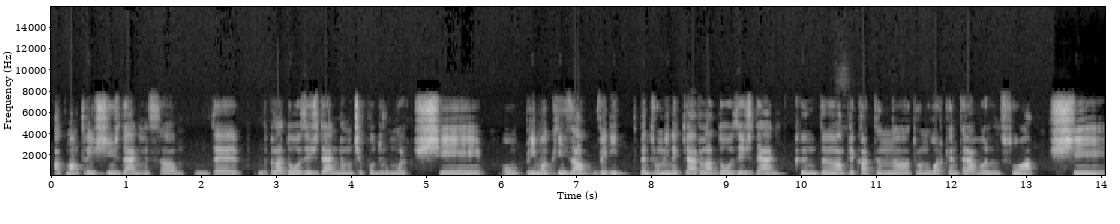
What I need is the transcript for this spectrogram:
Acum am 35 de ani, însă de, de pe la 20 de ani am început drumul și o primă criză a venit pentru mine chiar la 20 de ani, când am plecat în, într-un work and travel în SUA și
